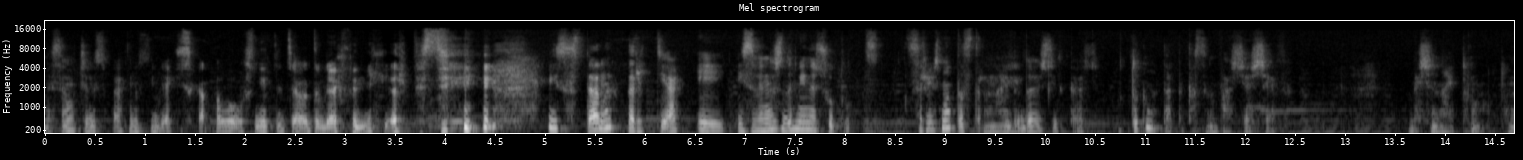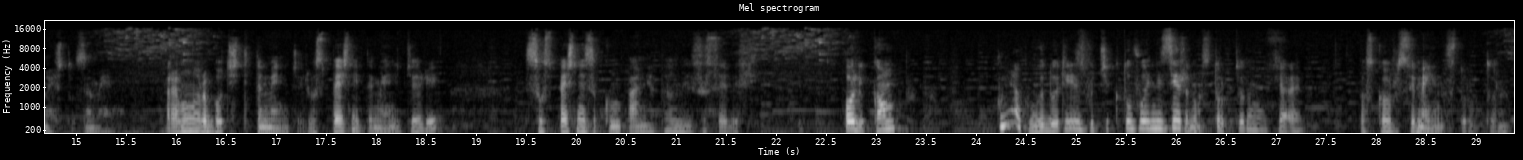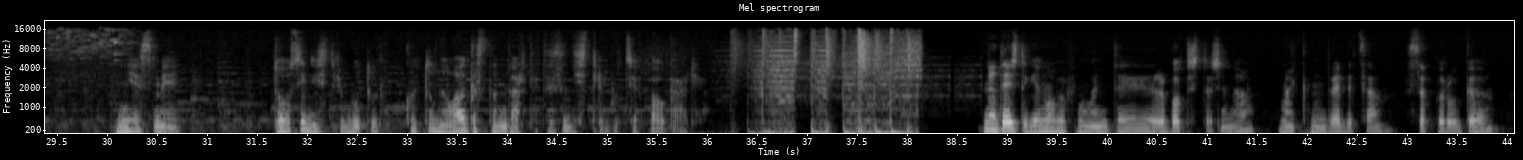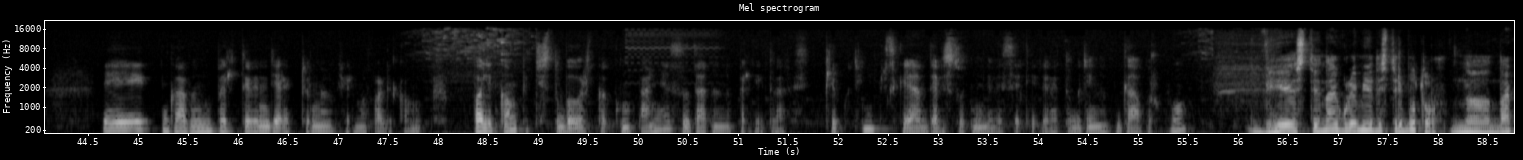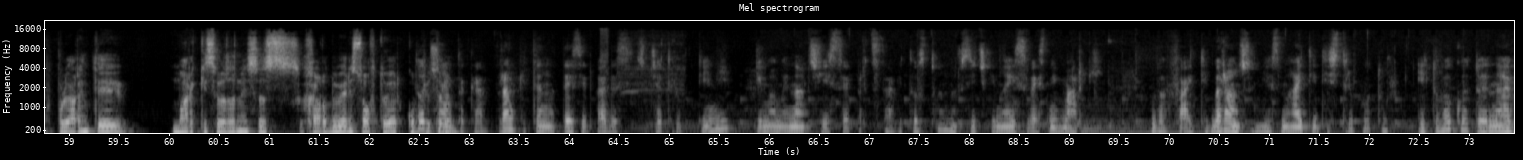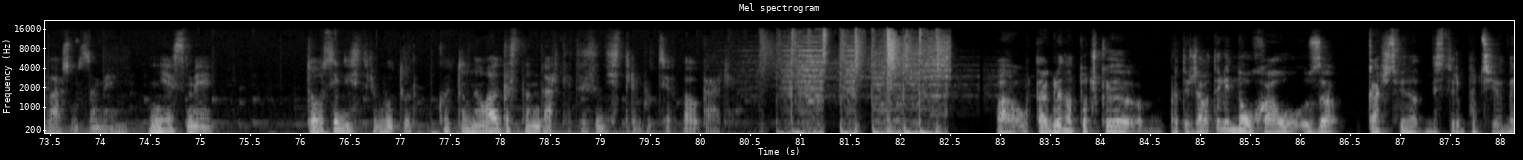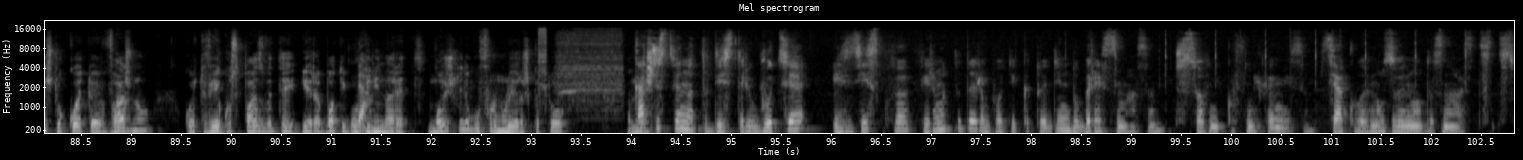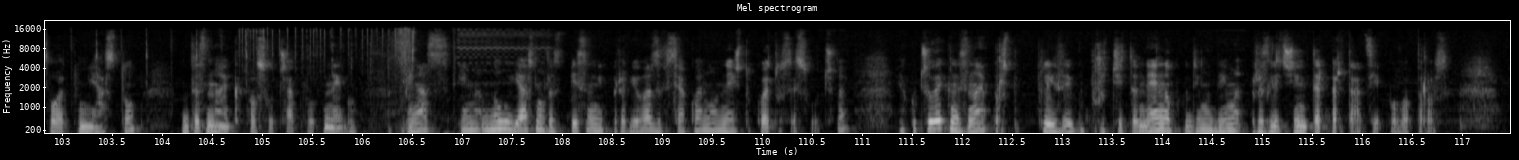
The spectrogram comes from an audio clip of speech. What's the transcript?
Не само, че не спах, но си бях изхапала устните, цялата бях в едни херпеси. и застанах пред тях и изведнъж да минеш от, от срещната страна и да дойдеш и да кажеш, от тук нататък съм вашия шеф. Беше най-трудното нещо за мен. Правилно работещите менеджери, успешните менеджери са успешни за компанията, а не за себе си. Поликомп понякога дори звучи като военизирана структура, но тя е по-скоро семейна структура. Ние сме този дистрибутор, който налага стандартите за дистрибуция в България. Надежда Генова в момента е работеща жена, майка на две деца, съпруга и главен оперативен директор на фирма Поликомп. Поликомп е чисто българска компания, създадена преди 23 години, през 1999 година в Габрово. Вие сте най-големия дистрибутор на най-популярните марки, свързани с хардвер и софтуер, компютър. Точно така. В рамките на тези 24 години имаме над 60 представителства на всички най-известни марки в IT бранша. Ние сме IT дистрибутор и това, което е най-важно за мен, ние сме този дистрибутор, който налага стандартите за дистрибуция в България. А от тази гледна точка, притежавате ли ноу-хау за качествена дистрибуция? Нещо, което е важно, което вие го спазвате и работи години да. наред. Можеш ли да го формулираш като Качествената дистрибуция изисква фирмата да работи като един добре смазан часовников механизъм. Всяко едно звено да знае своето място, да знае какво се очаква от него. При нас има много ясно разписани правила за всяко едно нещо, което се случва. И ако човек не знае, просто влиза и го прочита. Не е необходимо да има различни интерпретации по въпроса.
